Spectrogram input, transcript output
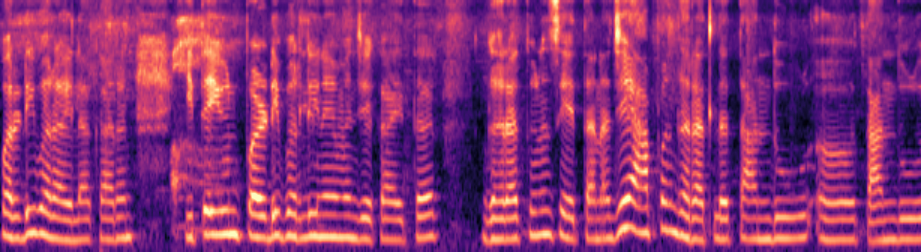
परडी भरायला. कारण इथे येऊन परडी भरली नाही म्हणजे काय? तर घरातूनच येताना जे आपण घरातलं तांदूळ तांदूळ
